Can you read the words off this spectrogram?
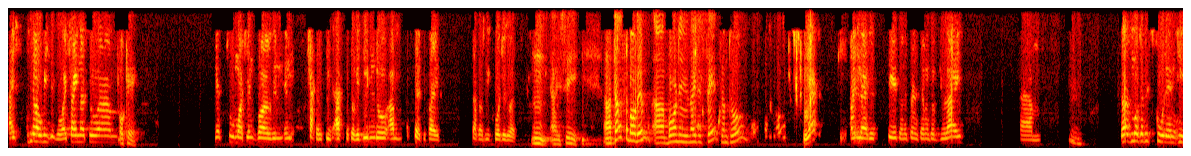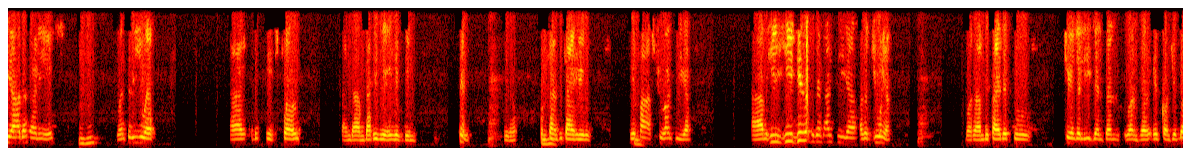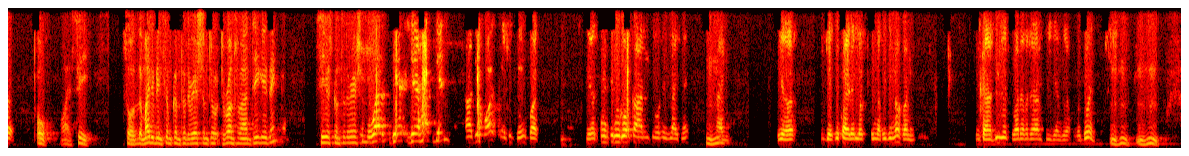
I spoke a week ago. I try not to um okay get too much involved in, in track and field aspect of it, even though I'm a certified track and field coach as well. Mm, I see. Uh, tell us about him. Uh, born in the United States, I'm told. Yeah, in the United States on the 27th of July. Um, mm. Does most of his schooling here at an early age. Mm-hmm. Went to the U.S. Uh, at age 12, and um, that is where he has been since. You know, from mm-hmm. time to time he will he mm-hmm. passed through Antigua. Um, he he did represent Antigua as a junior, but um, decided to change allegiance and run for his country birth. Oh, I see. So there might have been some consideration to, to run from Antigua, you think? Serious consideration? Well, there, there has been. Uh, there was, I should say, but you know, things didn't go according to his likeness. Mm-hmm. And you know, he just decided, look, enough is enough, and we can't deal with whatever the Antiguans were, were doing. Mm-hmm, mm-hmm.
